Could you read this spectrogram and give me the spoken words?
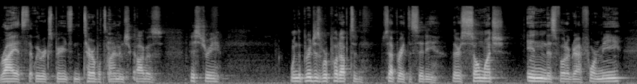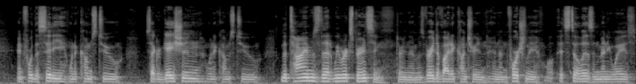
riots that we were experiencing, the terrible time in Chicago's history when the bridges were put up to separate the city. There's so much in this photograph for me and for the city when it comes to segregation, when it comes to the times that we were experiencing during them. It was a very divided country, and, and unfortunately, well, it still is in many ways.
